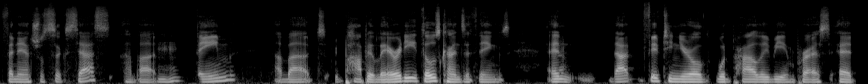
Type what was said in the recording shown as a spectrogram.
financial success, about mm-hmm. fame, about popularity, those kinds of things. And yeah. that 15 year old would probably be impressed at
